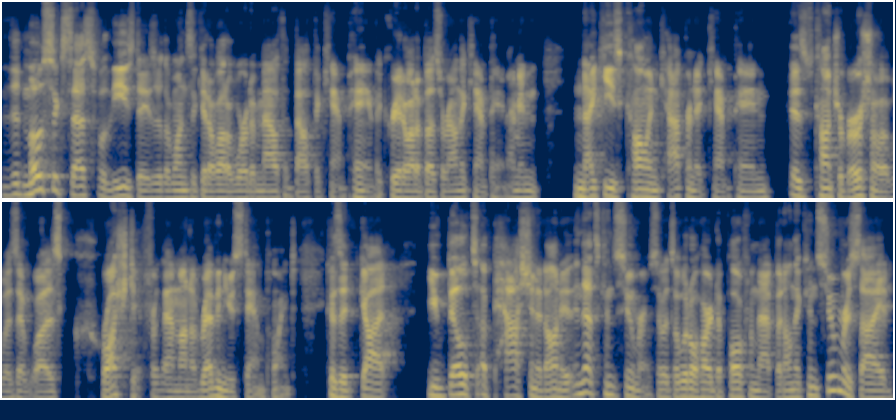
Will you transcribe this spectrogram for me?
the most successful these days are the ones that get a lot of word of mouth about the campaign, that create a lot of buzz around the campaign. I mean, Nike's Colin Kaepernick campaign, as controversial as it was, crushed it for them on a revenue standpoint because it got you built a passionate audience, and that's consumer. So it's a little hard to pull from that. But on the consumer side,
